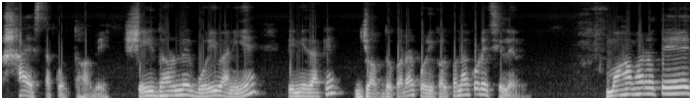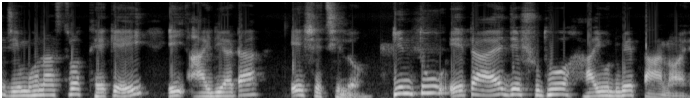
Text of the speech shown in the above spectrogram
সায়স্তা করতে হবে। সেই ধরনের বড়ি বানিয়ে তিনি তাকে জব্দ করার পরিকল্পনা করেছিলেন। মহাভারতে জিম্ভনাস্ত্র থেকেই এই আইডিয়াটা এসেছিল। কিন্তু এটায় যে শুধু হাই উঠবে তা নয়।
